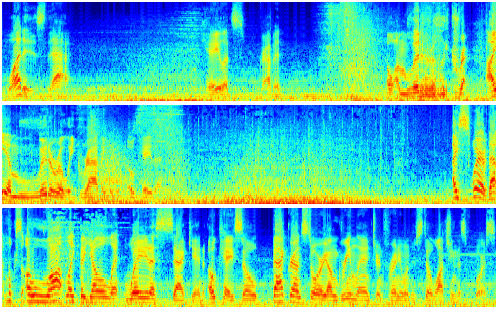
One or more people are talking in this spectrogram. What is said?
What is that? Okay, let's grab it. Oh, I'm literally gra- I am literally grabbing it. Okay then. I swear, that looks a lot like the yellow Wait a second. Okay, so, background story on Green Lantern, for anyone who's still watching this, of course.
